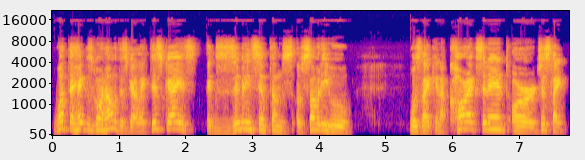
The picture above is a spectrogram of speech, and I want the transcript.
what the heck is going on with this guy? Like this guy is exhibiting symptoms of somebody who was like in a car accident or just like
